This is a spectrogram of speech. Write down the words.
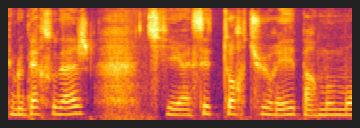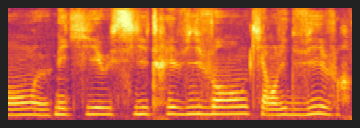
le personnage qui est assez torturé par moments, euh, mais qui est aussi très vivant, qui a envie de vivre.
